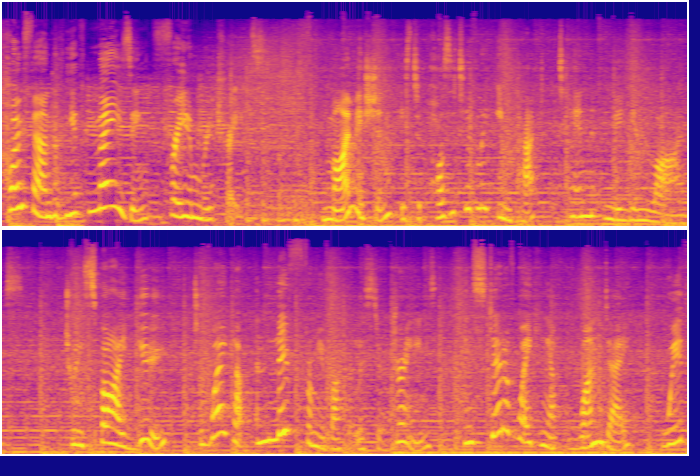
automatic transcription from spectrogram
co founder of the amazing Freedom Retreats. My mission is to positively impact 10 million lives, to inspire you to wake up and live from your bucket list of dreams instead of waking up one day with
